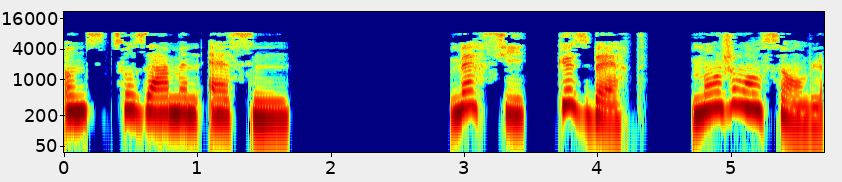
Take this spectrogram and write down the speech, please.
uns zusammen essen. Merci, Cuthbert. Mangeons ensemble.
